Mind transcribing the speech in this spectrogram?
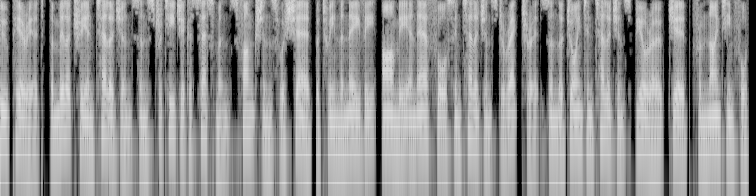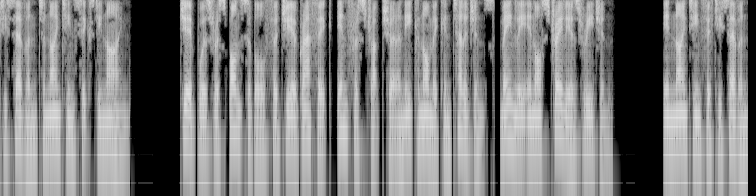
II period, the military intelligence and strategic assessments functions were shared between the Navy, Army and Air Force Intelligence Directorates and the Joint Intelligence Bureau from 1947 to 1969. JIB was responsible for geographic, infrastructure and economic intelligence, mainly in Australia's region. In 1957,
